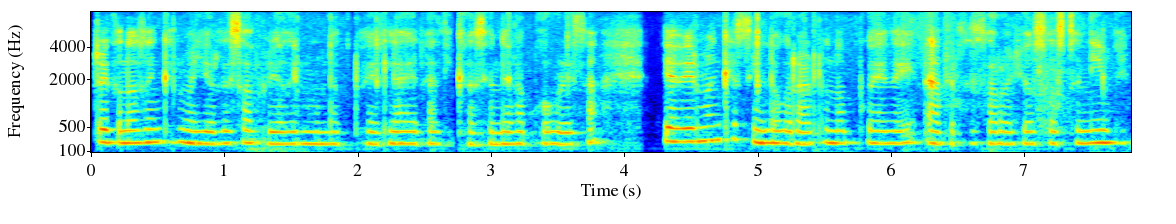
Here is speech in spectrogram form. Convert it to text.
reconocen que el mayor desafío del mundo actual es la erradicación de la pobreza y afirman que sin lograrlo no puede haber desarrollo sostenible.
